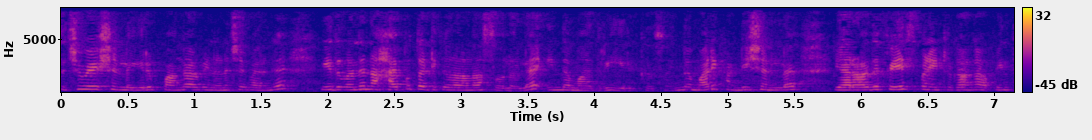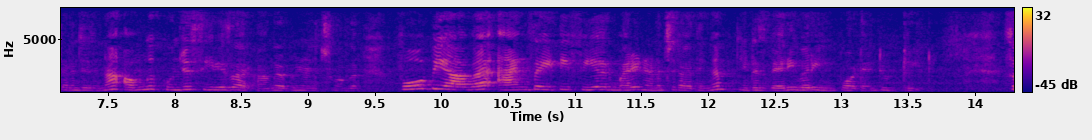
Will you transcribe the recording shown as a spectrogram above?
சுச்சுவேஷனில் இருப்பாங்க அப்படின்னு நினச்சி பாருங்க. இது வந்து நான் ஹைப்போத்தட்டிக்கலாலாம் சொல்லலை. இந்த மாதிரி இருக்குது ஸோ இந்த மாதிரி கண்டிஷனில் யாராவது ஃபேஸ் பண்ணிட்டு இருக்காங்க அப்படின்னு தெரிஞ்சதுன்னா அவங்க கொஞ்சம் சீரியஸாக இருக்காங்க அப்படின்னு நினச்சிக்கோங்க. ஃபோபியாவை ஆங்ஸைட்டி ஃபியர் மாதிரி நினச்சிடாதீங்க. It is very very important to treat so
